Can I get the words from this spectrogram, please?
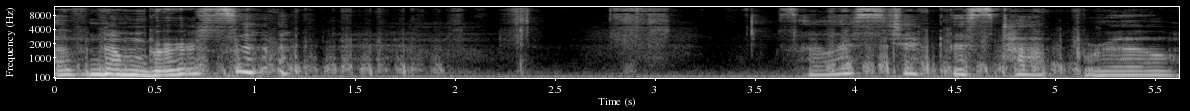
of numbers. so let's check this top row.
